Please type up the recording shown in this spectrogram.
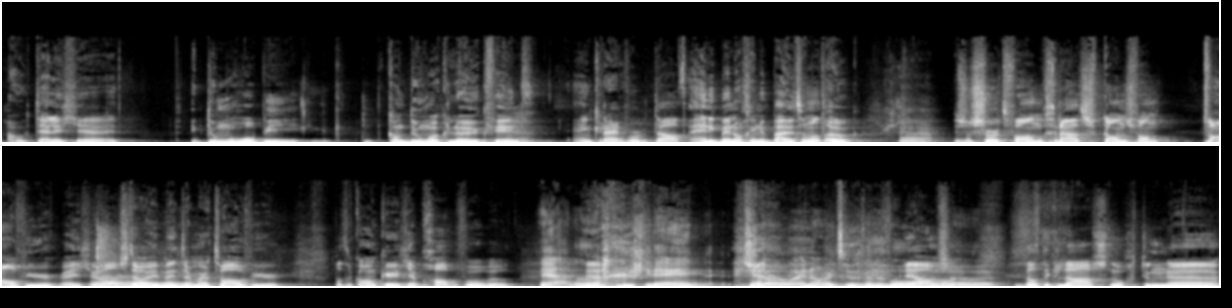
hotelletje, ik doe mijn hobby, ik kan doen wat ik leuk vind en krijg ervoor betaald. En ik ben nog in het buitenland ook. ja. Dus een soort van gratis vakantie van 12 uur, weet je wel. Stel je bent er maar 12 uur, wat ik al een keertje heb gehad bijvoorbeeld. ja, dan vlieg je erheen, zo, en dan weer terug naar de volgende. Ja, of man. zo, eh. Dat ik laatst nog toen, eh,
